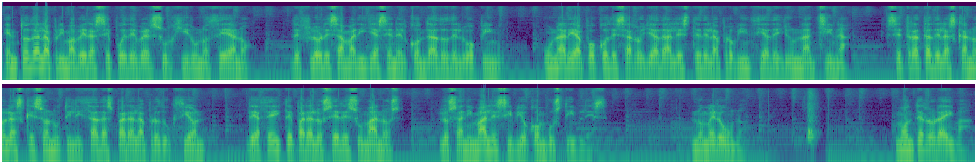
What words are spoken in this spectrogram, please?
En toda la primavera se puede ver surgir un océano, de flores amarillas en el condado de Luoping, un área poco desarrollada al este de la provincia de Yunnan, China. Se trata de las canolas que son utilizadas para la producción, de aceite para los seres humanos, los animales y biocombustibles. Número 1. Monte Roraima.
